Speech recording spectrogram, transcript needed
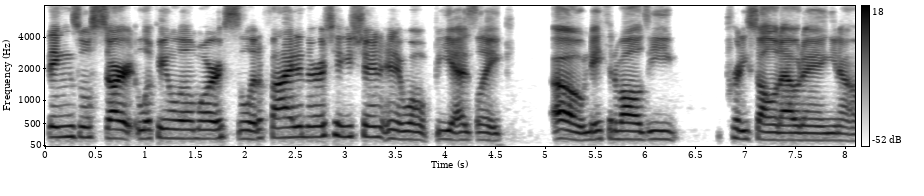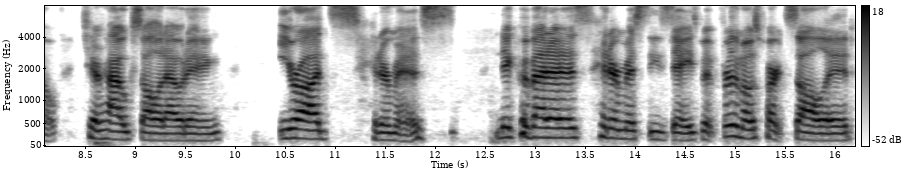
things will start looking a little more solidified in the rotation and it won't be as like, oh, Nathan Eovaldi, pretty solid outing, you know, Tanner Houck, solid outing. E-Rod's hit or miss. Nick Pivetta's hit or miss these days, but for the most part, solid.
